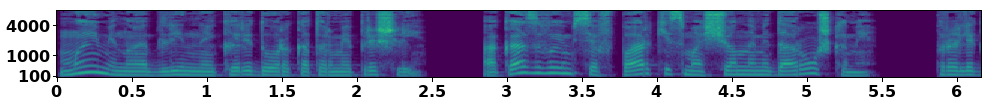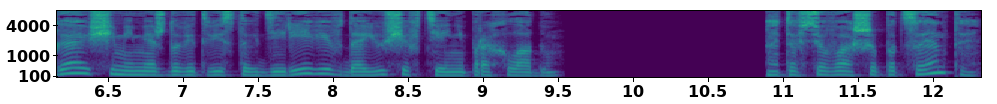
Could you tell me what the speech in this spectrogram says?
мы, минуя длинные коридоры, которыми пришли, оказываемся в парке с мощенными дорожками, пролегающими между ветвистых деревьев, дающих тени прохладу. «Это все ваши пациенты?»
